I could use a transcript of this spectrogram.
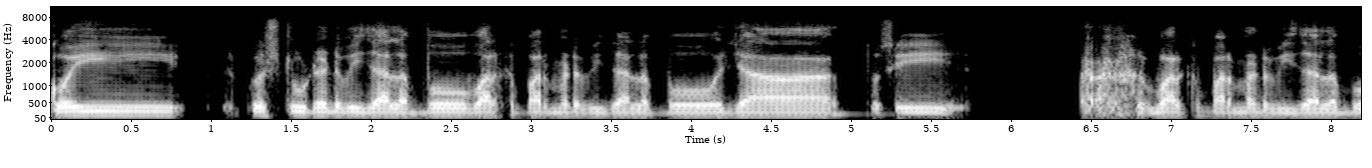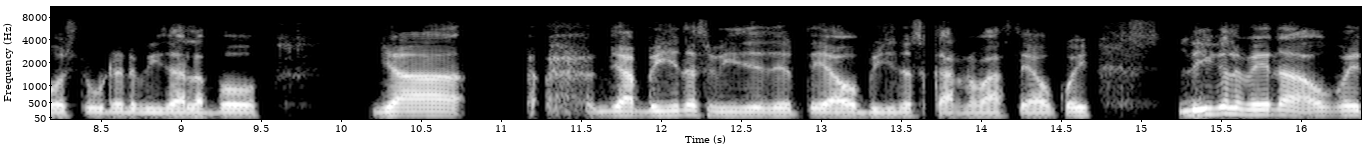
ਕੋਈ ਕੋਈ ਸਟੂਡੈਂਟ ਵੀਜ਼ਾ ਲੱਭੋ ਵਰਕ ਪਰਮਿਟ ਵੀਜ਼ਾ ਲੱਭੋ ਜਾਂ ਤੁਸੀਂ ਵਰਕ ਪਰਮਿਟ ਵੀਜ਼ਾ ਲੱਭੋ ਸਟੂਡੈਂਟ ਵੀਜ਼ਾ ਲੱਭੋ ਜਾਂ ਜਾਂ ਬਿਜ਼ਨਸ ਵੀਜ਼ੇ ਦੇ ਉੱਤੇ ਆਓ ਬਿਜ਼ਨਸ ਕਰਨ ਵਾਸਤੇ ਆਓ ਕੋਈ ਲੀਗਲ ਵੇ ਨਾ ਆਓ ਕੋਈ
